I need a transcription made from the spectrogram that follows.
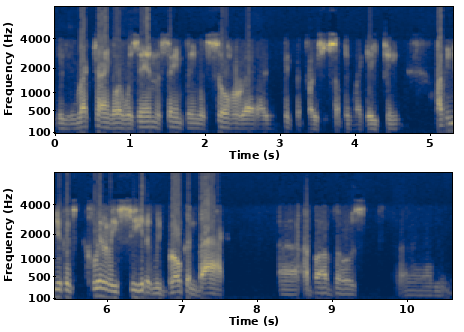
the rectangle it was in. The same thing with silver at I think the price was something like eighteen. I mean, you can clearly see that we've broken back uh, above those um,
